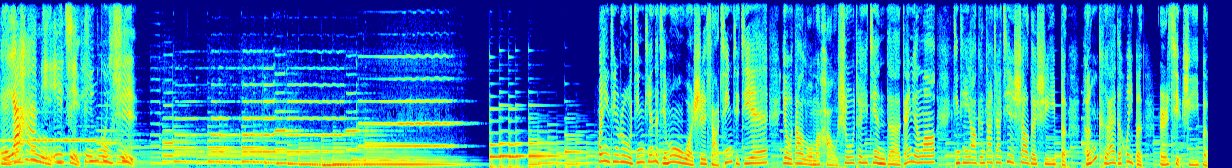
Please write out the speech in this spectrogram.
也要和你一起听故事。欢迎进入今天的节目，我是小青姐姐，又到了我们好书推荐的单元喽。今天要跟大家介绍的是一本很可爱的绘本，而且是一本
